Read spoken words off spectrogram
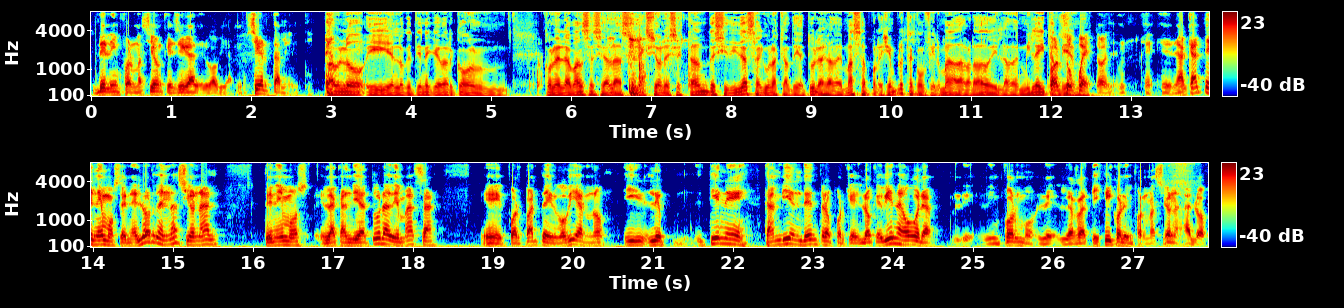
de la información que llega del gobierno, ciertamente. Pablo, y en lo que tiene que ver con, con el avance hacia las elecciones, ¿están decididas algunas candidaturas? La de Massa, por ejemplo, está confirmada, ¿verdad? Y la de Milei también. Por supuesto. Eh, acá tenemos, en el orden nacional, tenemos la candidatura de Massa eh, por parte del gobierno y le tiene también dentro, porque lo que viene ahora, le, informo, le, ratifico la información a los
